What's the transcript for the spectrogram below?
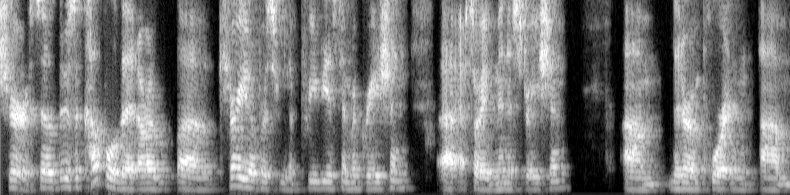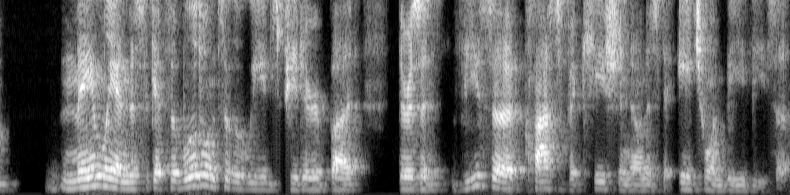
Sure. So there's a couple that are uh, carryovers from the previous immigration, uh, sorry, administration um, that are important. Um, mainly, and this gets a little into the weeds, Peter, but there's a visa classification known as the H-1B visa.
